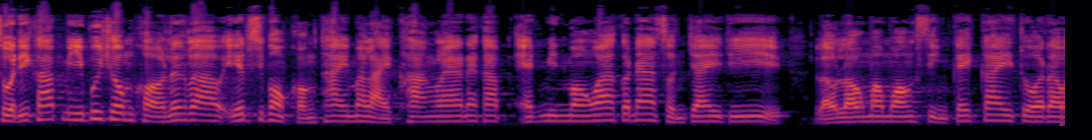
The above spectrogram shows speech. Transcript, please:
สวัสดีครับ มีผู้ชมขอเรื่องราว F16 ของไทยมาหลายครั้งแล้วนะครับ แอดมินมองว่าก็น่าสนใจดี เราลองมามองสิ่งใกล้ ๆ ตัวเรา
